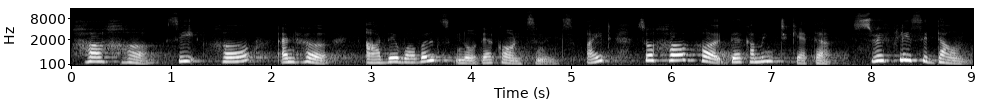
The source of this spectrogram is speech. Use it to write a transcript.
Her her see her and her are they vowels? No they are consonants right? So her her they are coming together. Swiftly sit down.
